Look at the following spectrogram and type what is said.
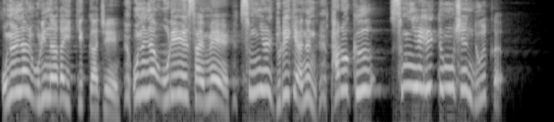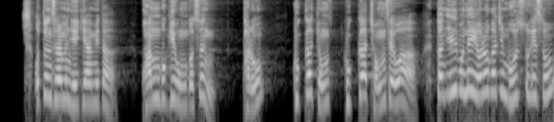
오늘날 우리나라가 있기까지 오늘날 우리의 삶에 승리를 누리게 하는 바로 그 승리의 1등 공신은 누굴까요? 어떤 사람은 얘기합니다. 광복이 온 것은 바로 국가 경, 국가 정세와 또한 일본의 여러 가지 모습 속에서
